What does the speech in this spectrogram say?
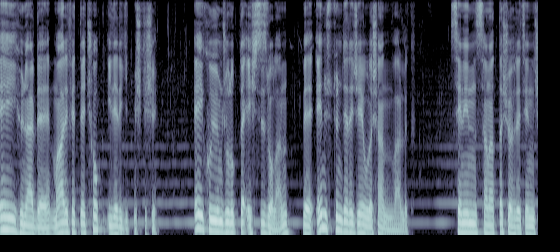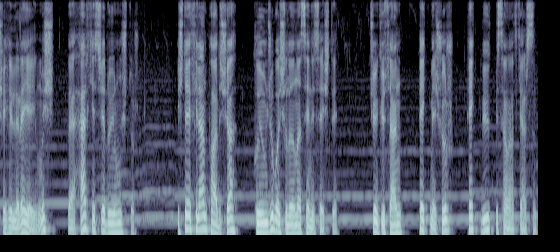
Ey hünerde, marifette çok ileri gitmiş kişi. Ey kuyumculukta eşsiz olan ve en üstün dereceye ulaşan varlık. Senin sanatta şöhretin şehirlere yayılmış ve herkesçe duyulmuştur. İşte filan padişah kuyumcu başılığına seni seçti. Çünkü sen pek meşhur, pek büyük bir sanatkarsın.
